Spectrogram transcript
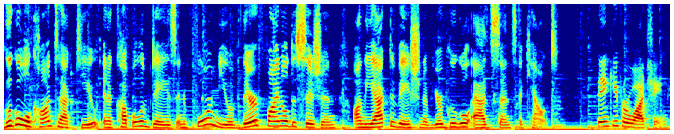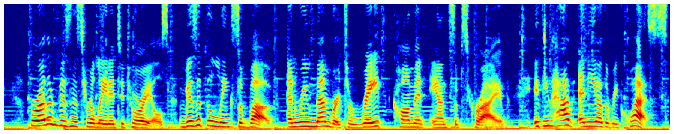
Google will contact you in a couple of days and inform you of their final decision on the activation of your Google AdSense account. Thank you for watching. For other business related tutorials, visit the links above and remember to rate, comment, and subscribe. If you have any other requests,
